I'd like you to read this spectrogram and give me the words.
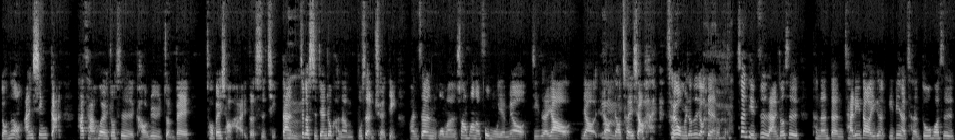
有那种安心感，他才会就是考虑准备筹备小孩的事情，但这个时间就可能不是很确定。反正我们双方的父母也没有急着要要要要催小孩，所以我们就是有点 顺其自然，就是可能等财力到一个一定的程度，或是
